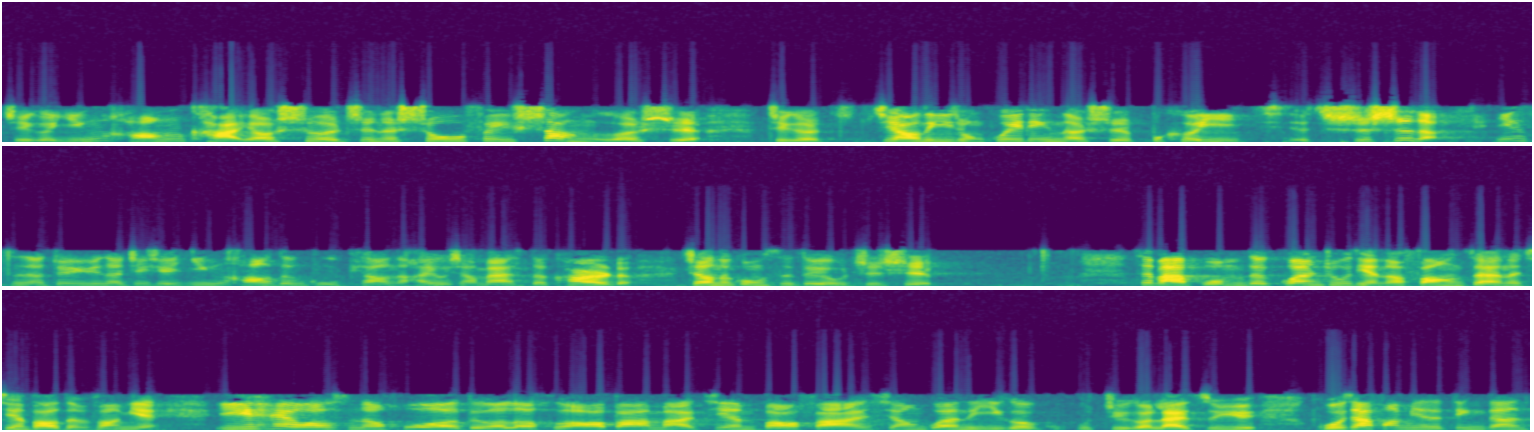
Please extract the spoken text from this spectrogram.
这个银行卡要设置呢收费上额是这个这样的一种规定呢是不可以实施的。因此呢，对于呢这些银行等股票呢，还有像 Mastercard 这样的公司都有支持。再把我们的关注点呢放在呢鉴宝等方面，eHealth 呢获得了和奥巴马鉴宝法案相关的一个这个来自于国家方面的订单，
